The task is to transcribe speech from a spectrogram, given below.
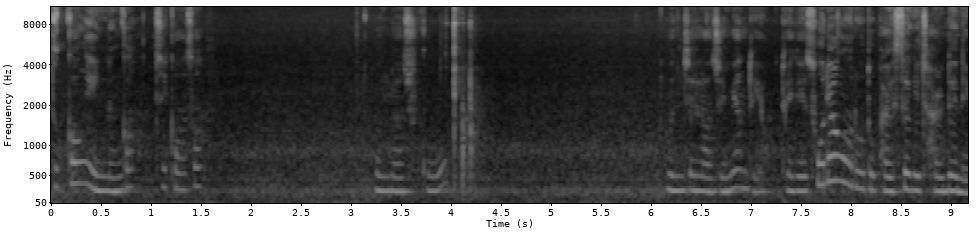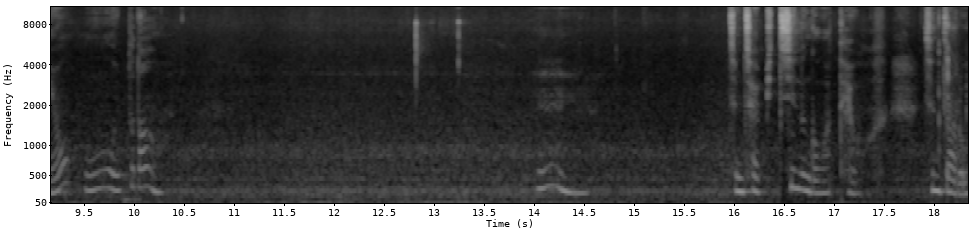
뚜껑에 있는 거 찍어서 올려주고 문질러주면 돼요. 되게 소량으로도 발색이 잘 되네요. 오, 예쁘다. 음. 지금 잘 비치는 것 같아요. 진짜로.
